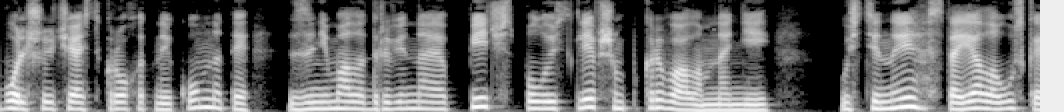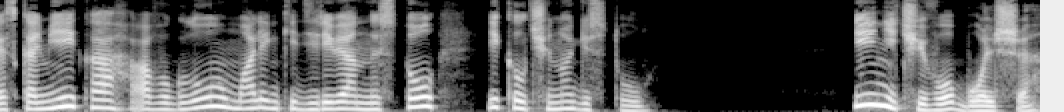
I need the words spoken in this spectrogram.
Большую часть крохотной комнаты занимала дровяная печь с полуистлевшим покрывалом на ней. У стены стояла узкая скамейка, а в углу маленький деревянный стол и колченогий стул. И ничего больше.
